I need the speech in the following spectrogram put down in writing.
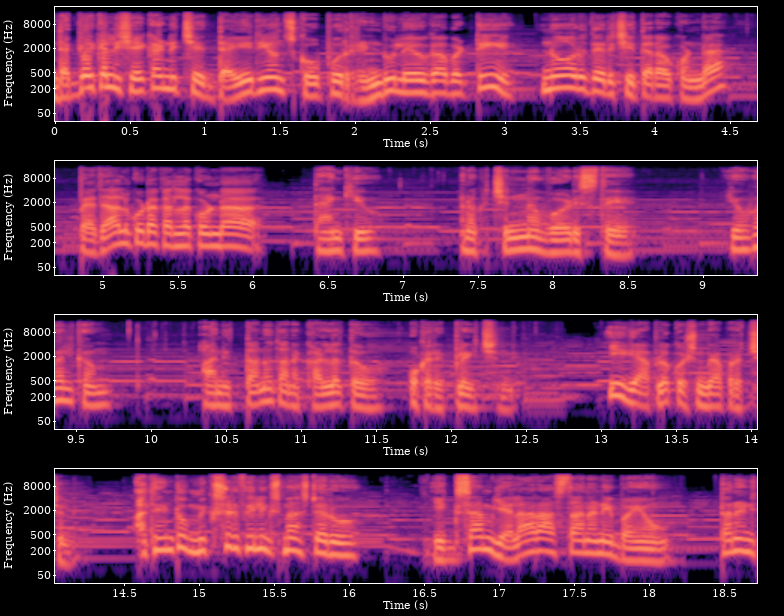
దగ్గరికి వెళ్ళి షేక్ ఇచ్చే ధైర్యం స్కోపు రెండూ లేవు కాబట్టి నోరు తెరిచి తెరవకుండా పెదాలు కూడా కదలకుండా థ్యాంక్ యూ అని ఒక చిన్న వర్డ్ ఇస్తే యూ వెల్కమ్ అని తను తన కళ్ళతో ఒక రిప్లై ఇచ్చింది. ఈ గ్యాప్లో క్వశ్చన్ పేపర్ వచ్చింది. అదేంటో మిక్స్డ్ ఫీలింగ్స్ మాస్టరు ఎగ్జామ్ ఎలా రాస్తాననే భయం తనని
